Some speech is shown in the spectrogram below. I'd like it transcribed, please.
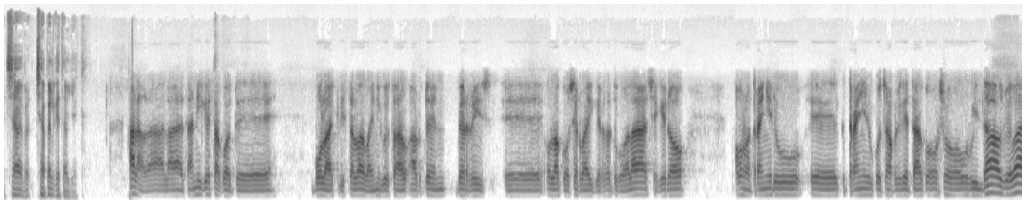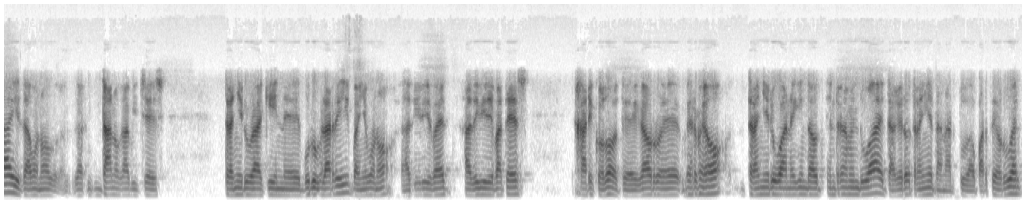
txapelketa horiek. Hala, da, la, eta nik ez dakot e, bola kristal bat, baina nik aurten berriz e, olako zerbait gertatuko dela, sekero, bueno, traineru, e, traineruko txapelketak oso urbil da, bai, eta, bueno, dano gabitzez, trainirurakin e, buru belarri, baina, bueno, adibide, bat, adibide batez jarriko dut. E, gaur e, bermeo, trainiruan egin da entrenamendua eta gero trainetan hartu da parte orduen.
